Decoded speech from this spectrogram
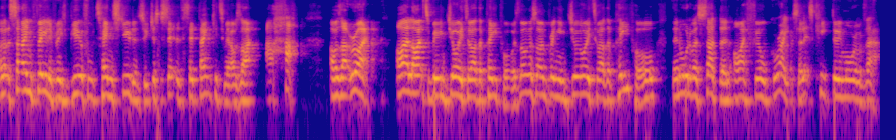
I got the same feeling from these beautiful 10 students who just said, said thank you to me. I was like, aha. I was like, right, I like to bring joy to other people. As long as I'm bringing joy to other people, then all of a sudden I feel great. So let's keep doing more of that.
